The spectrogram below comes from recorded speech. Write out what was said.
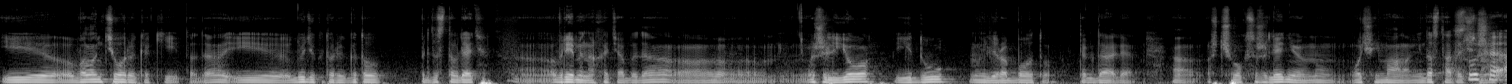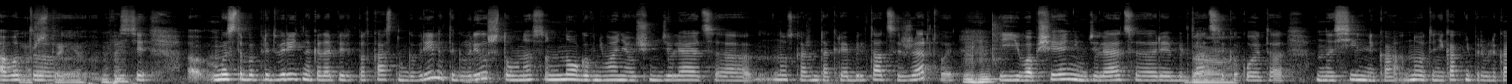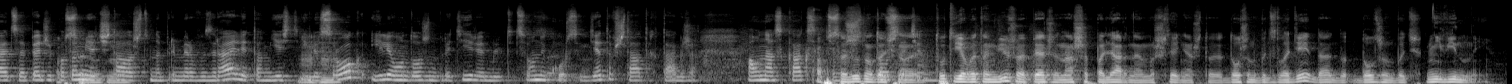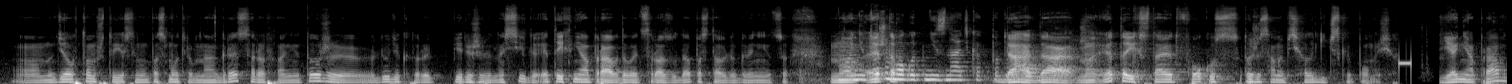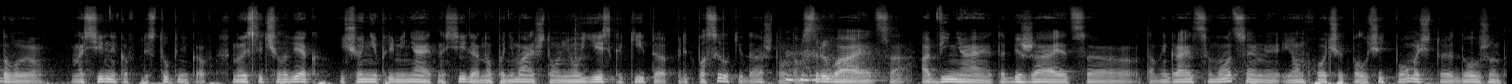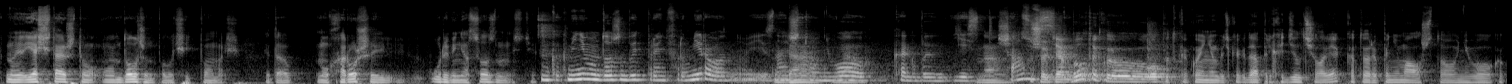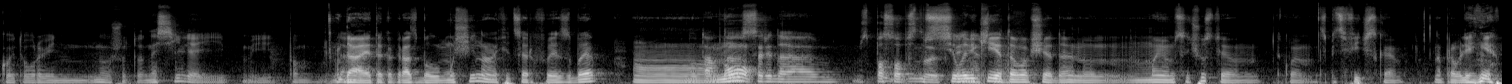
и волонтеры какие-то, да, и люди, которые готовы предоставлять э, временно хотя бы, да, э, жилье, еду, ну или работу и так далее. А, чего, к сожалению, ну, очень мало, недостаточно. Слушай, а вот, э, прости, угу. мы с тобой предварительно, когда перед подкастом говорили, ты говорил, что у нас много внимания очень уделяется, ну, скажем так, реабилитации жертвы, угу. и вообще не уделяется реабилитации да. какой-то насильника. Ну, это никак не привлекается. Опять же, потом Абсолютно. я читала, что, например, в Израиле там есть угу. или срок, или он должен пройти реабилитационный курс, где-то в Штатах также. А у нас как с этим? Абсолютно что точно. Этим? Тут я в этом вижу, опять же, наше полярное мышление, что должен быть злодей, да, должен быть невинный. А, но дело в том, что если мы посмотрим на агрессоров, они тоже люди, которые пережили насилие. Это их не оправдывает сразу, да, поставлю границу. Но, но они это... тоже могут не знать, как по-другому. Да, да, но это их ставит в фокус той же самой психологической помощи. Я не оправдываю насильников, преступников. Но если человек еще не применяет насилие, но понимает, что у него есть какие-то предпосылки, да, что он там срывается, обвиняет, обижается, там играет с эмоциями, и он хочет получить помощь, то я должен, ну я считаю, что он должен получить помощь. Это ну, хороший уровень осознанности. Ну, как минимум, должен быть проинформирован и знать, да, что у него да. как бы есть да. шанс. Слушай, у тебя был такой опыт какой-нибудь, когда приходил человек, который понимал, что у него какой-то уровень, ну, что-то насилия и... и да? да, это как раз был мужчина, офицер ФСБ, а, ну, там Но среда способствует. Силовики конечно. это вообще, да, ну, в моем сочувствии такое специфическое направление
